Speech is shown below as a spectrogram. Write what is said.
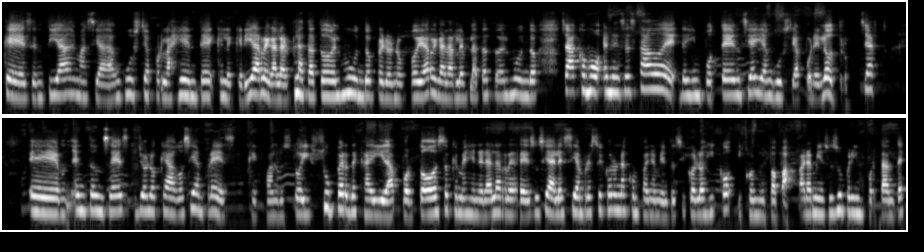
que sentía demasiada angustia por la gente, que le quería regalar plata a todo el mundo, pero no podía regalarle plata a todo el mundo. O sea, como en ese estado de, de impotencia y angustia por el otro, ¿cierto? Eh, entonces yo lo que hago siempre es que cuando estoy súper decaída por todo esto que me genera las redes sociales, siempre estoy con un acompañamiento psicológico y con mi papá. Para mí eso es súper importante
